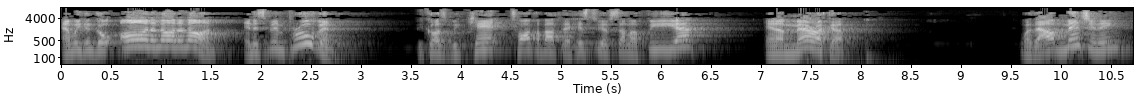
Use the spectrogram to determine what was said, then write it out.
And we can go on and on and on. And it's been proven. Because we can't talk about the history of Salafiyah in America without mentioning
